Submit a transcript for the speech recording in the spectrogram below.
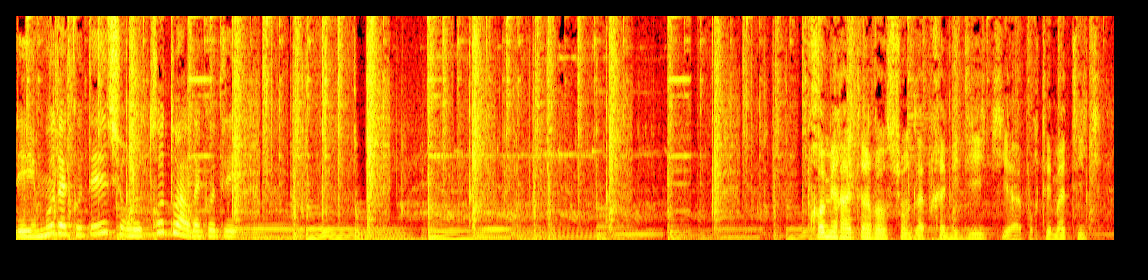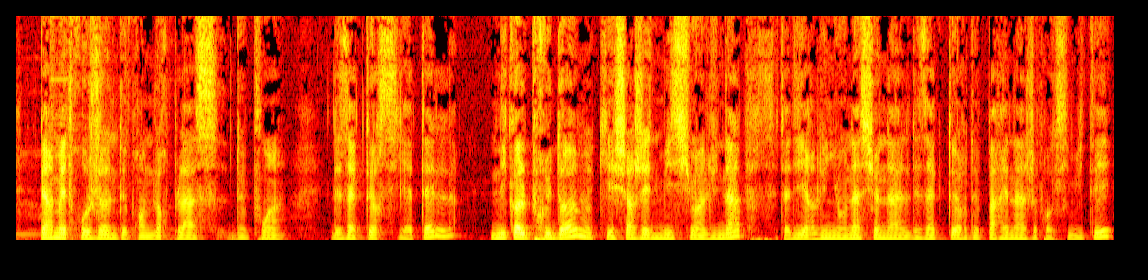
Les mots d'à côté sur le trottoir d'à côté. Première intervention de l'après-midi qui a pour thématique permettre aux jeunes de prendre leur place de point des acteurs s'y. Nicole Prudhomme, qui est chargée de mission à l'UNAP, c'est-à-dire l'Union nationale des acteurs de parrainage de proximité,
